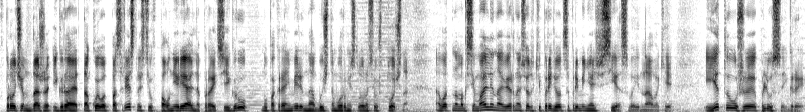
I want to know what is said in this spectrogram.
Впрочем, даже играя такой вот посредственностью, вполне реально пройти игру, ну, по крайней мере, на обычном уровне сложности уж точно. А вот на максимальной, наверное, все-таки придется применять все свои навыки. И это уже плюсы игры.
